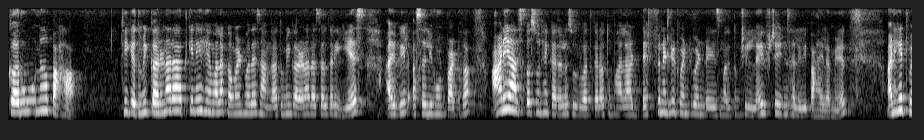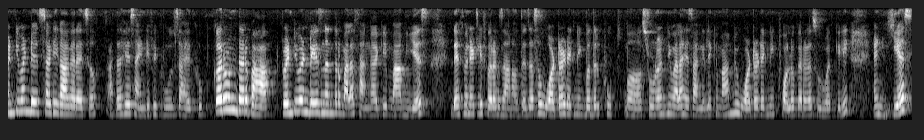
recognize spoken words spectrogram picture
करून पहा. ठीक आहे तुम्ही करणार आहात की नाही हे मला कमेंटमध्ये सांगा. तुम्ही करणार असाल तर येस आय विल असं लिहून पाठवा. आणि आजपासून हे करायला सुरुवात करा. तुम्हाला डेफिनेटली ट्वेंटी वन डेजमध्ये तुमची लाईफ चेंज झालेली पाहायला मिळेल. आणि हे ट्वेंटी वन डेजसाठी का करायचं? आता हे सायंटिफिक रूल्स आहेत खूप. करून तर पहा. ट्वेंटी वन डेजनंतर मला सांगा की मॅम येस डेफिनेटली फरक जाणवते जसं वॉटर टेक्निकबद्दल खूप स्टुडंटनी मला हे सांगितलं की मॅम मी वॉटर टेक्निक फॉलो करायला सुरुवात केली. अँड येस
